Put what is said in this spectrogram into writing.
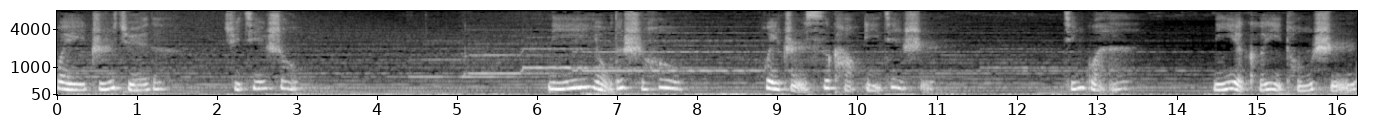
会直觉的去接受。你有的时候会只思考一件事，尽管。你也可以同时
